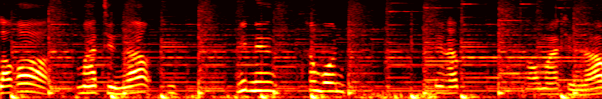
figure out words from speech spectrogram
เราก็มาถึงแล้วนิดนึงข้างบนนี่ครับ เรามาถึงแล้ว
